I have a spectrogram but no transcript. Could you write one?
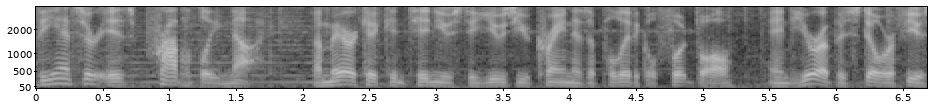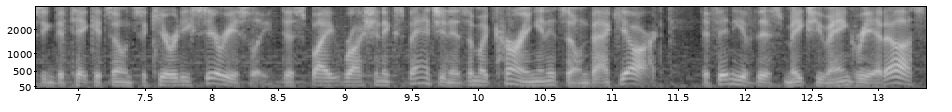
The answer is probably not. America continues to use Ukraine as a political football, and Europe is still refusing to take its own security seriously, despite Russian expansionism occurring in its own backyard. If any of this makes you angry at us,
